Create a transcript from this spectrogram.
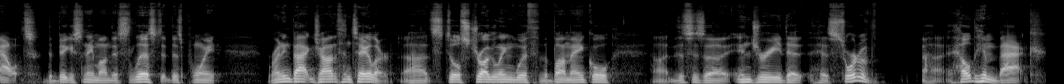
out. The biggest name on this list at this point, running back Jonathan Taylor, uh, still struggling with the bum ankle. Uh, this is an injury that has sort of held him back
